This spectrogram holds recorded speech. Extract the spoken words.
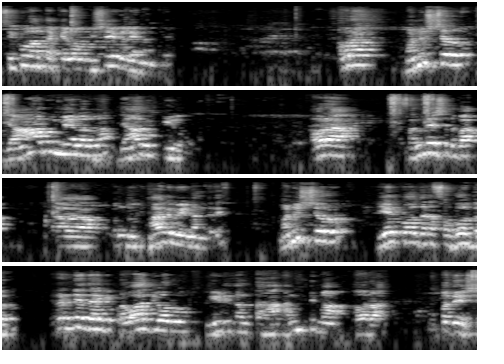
ಸಿಗುವಂತ ಕೆಲವು ವಿಷಯಗಳೇನಂದ್ರೆ, ಅವರ ಮನುಷ್ಯರು ಯಾರು ಮೇಲಲ್ಲ, ಯಾರು ಕೀಳಲ್ಲ. ಅವರ ಸಂದೇಶದ ಒಂದು ಭಾಗವೇನಂದ್ರೆ, ಮನುಷ್ಯರು ಏಕೋದರ ಸಹೋದರು ಎರಡನೇದಾಗಿ ಪ್ರವಾದಿಯವರು ನೀಡಿದಂತಹ ಅಂತಿಮ ಅವರ ಉಪದೇಶ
